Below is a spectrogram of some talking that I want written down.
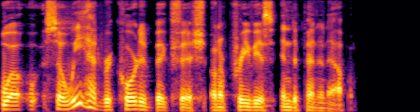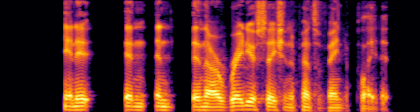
well. So we had recorded Big Fish on a previous independent album, and it and and and our radio station in Pennsylvania played it,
